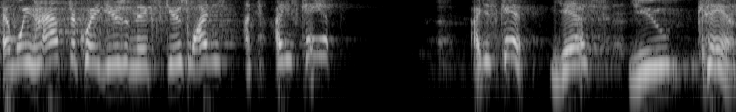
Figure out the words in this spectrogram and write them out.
And we have to quit using the excuse, well, I just, I, I just can't. I just can't. Yes, you can.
